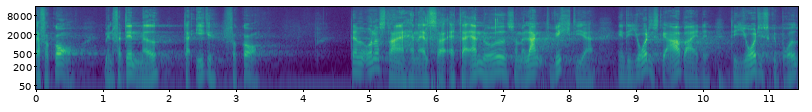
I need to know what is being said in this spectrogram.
der forgår, men for den mad, der ikke forgår. Dermed understreger han altså, at der er noget, som er langt vigtigere end det jordiske arbejde, det jordiske brød.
